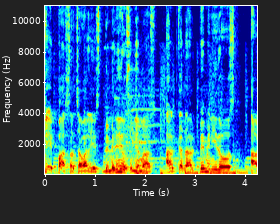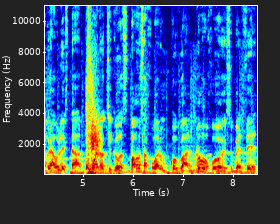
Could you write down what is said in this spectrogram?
¿Qué pasa chavales? Bienvenidos un día más al canal, bienvenidos a Brawl Stars. Bueno chicos, vamos a jugar un poco al nuevo juego de Supercell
